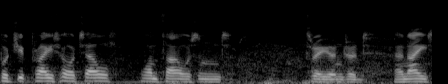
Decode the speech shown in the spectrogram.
budget price hotel, 1,300 a night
